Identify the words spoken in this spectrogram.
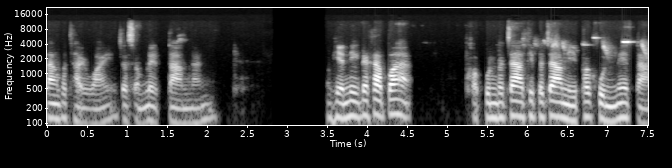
ตั้งพระทัยไว้จะสำเร็จตามนั้น เห็นอีกนะครับว่าขอบคุณพระเจ้าที่พระเจ้ามีพระคุณเมตตา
